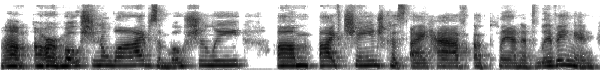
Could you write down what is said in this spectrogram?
um, our emotional lives, emotionally, um, I've changed because I have a plan of living, and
